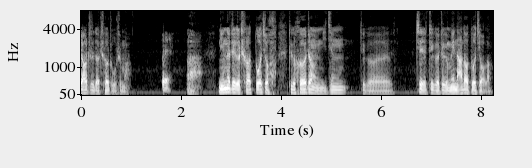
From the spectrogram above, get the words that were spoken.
标志的车主是吗？对。啊，您的这个车多久？这个合格证已经这个这这个这个没拿到多久了？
